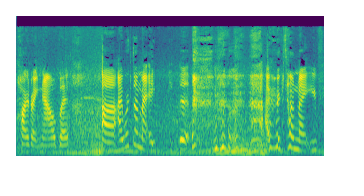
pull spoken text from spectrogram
hard right now, but uh, I worked on my I worked on my EP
